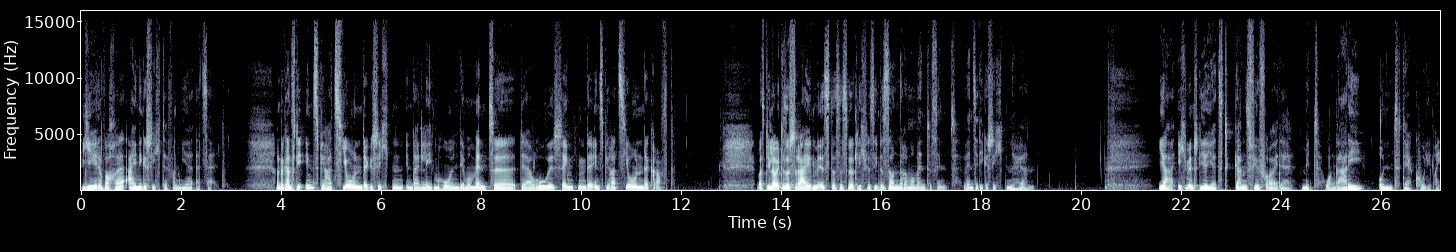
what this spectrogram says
jede Woche eine Geschichte von mir erzählt. Und du kannst die Inspiration der Geschichten in dein Leben holen, der Momente der Ruhe schenken, der Inspiration, der Kraft. Was die Leute so schreiben, ist, dass es wirklich für sie besondere Momente sind, wenn sie die Geschichten hören. Ja, ich wünsche dir jetzt ganz viel Freude mit Wangari und der Kolibri.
